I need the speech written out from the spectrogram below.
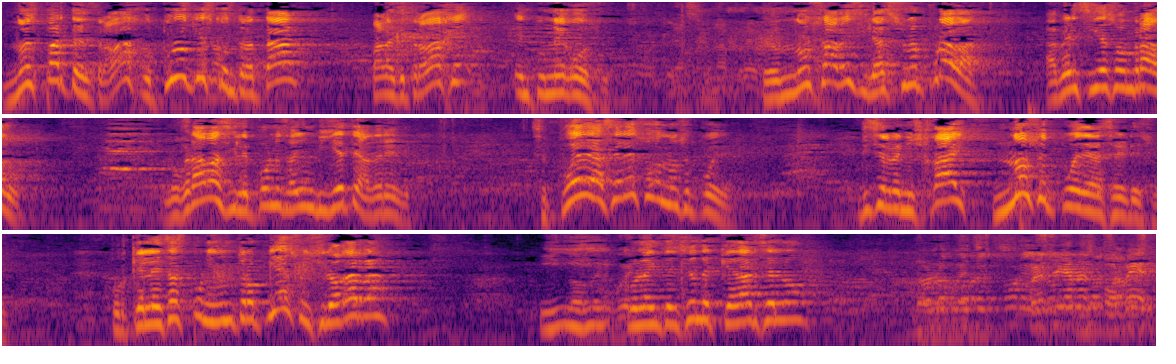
No es parte del trabajo. Tú lo quieres contratar para que trabaje en tu negocio. Pero no sabes si le haces una prueba. A ver si es honrado. Lo grabas y le pones ahí un billete adrede. ¿Se puede hacer eso o no se puede? Dice el Benishai, no se puede hacer eso. Porque le estás poniendo un tropiezo y si lo agarra y, y con la intención de quedárselo. Por eso ya no es por ver.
